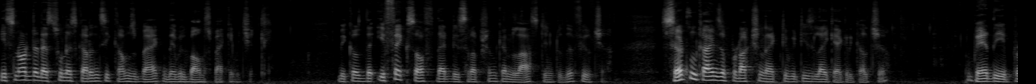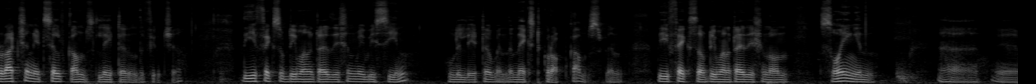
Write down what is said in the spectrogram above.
it is not that as soon as currency comes back, they will bounce back immediately, because the effects of that disruption can last into the future. Certain kinds of production activities like agriculture, where the production itself comes later in the future, the effects of demonetization may be seen only later when the next crop comes, when the effects of demonetization on sowing in uh, uh,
